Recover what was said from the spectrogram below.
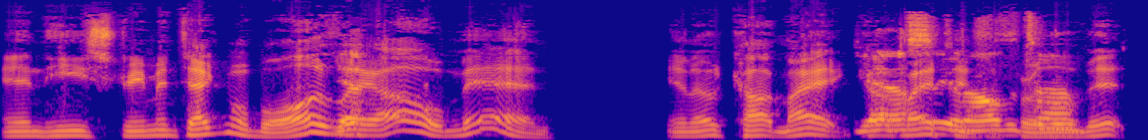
and he's streaming Tecmo Bowl. I was like, oh man, you know, caught my caught yeah, my attention for time. a little bit.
